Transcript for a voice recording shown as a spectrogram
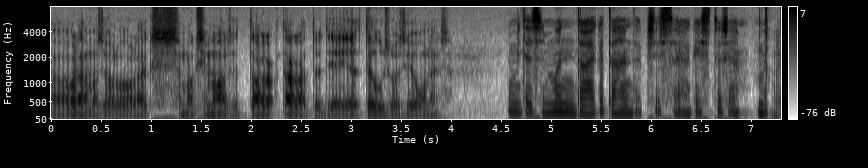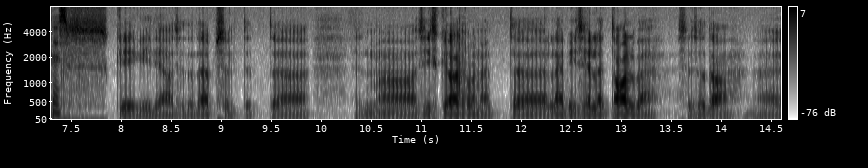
olemasolu oleks maksimaalselt taga, tagatud ja tõusvas joones mida see mõnda aega tähendab siis sõjakestuse mõttes? keegi ei tea seda täpselt, et äh, et ma siiski arvan, et äh, läbi selle talve see sõda äh,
